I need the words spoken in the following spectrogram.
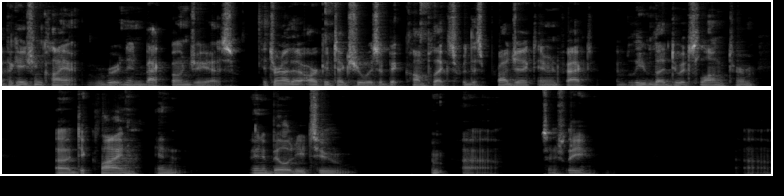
application client written in Backbone.js. It turned out that architecture was a bit complex for this project, and in fact, I believe led to its long-term uh, decline and inability to uh, essentially uh,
